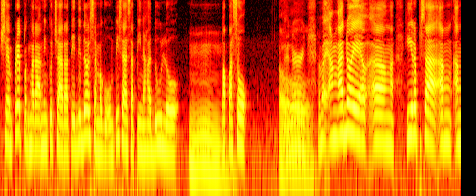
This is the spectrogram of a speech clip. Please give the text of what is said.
syempre, pag maraming kutsara tinidor sa mag-uumpisa, sa pinakadulo, Mm. papasok. Oo. Ganun. Ang ano eh, ang hirap sa, ang, ang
